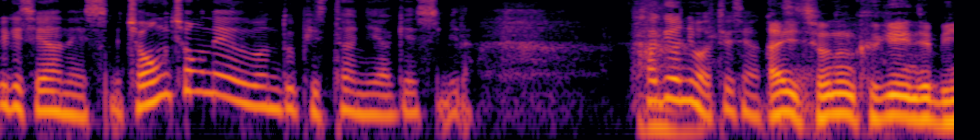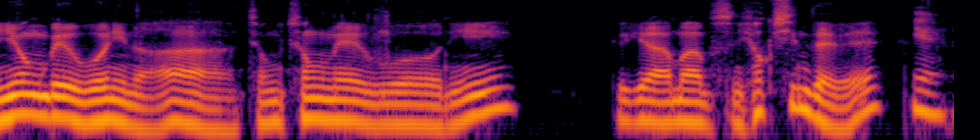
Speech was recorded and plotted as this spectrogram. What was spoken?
이렇게 제안했습니다. 정청래 의원도 비슷한 이야기 했습니다. 박 의원님 어떻게 생각하세요? 아니 저는 그게 이제 민영배 의원이나 정청래 의원이 그게 아마 무슨 혁신 대회, 예.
